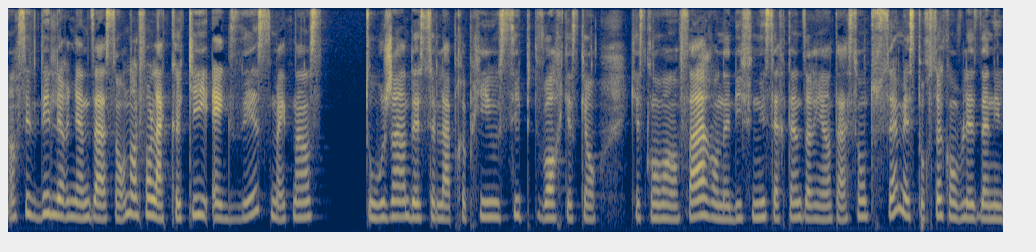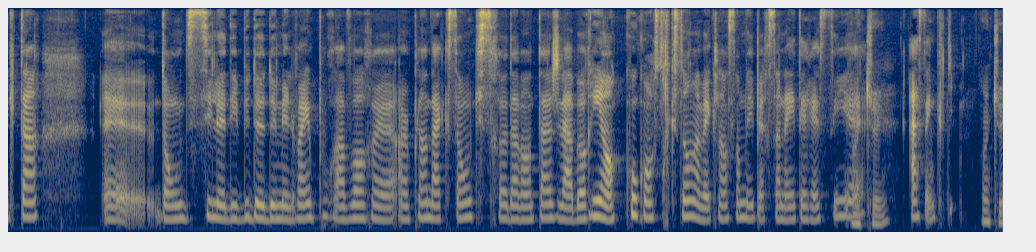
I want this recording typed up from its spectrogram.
lancer l'idée de l'organisation. Dans le fond, la coquille existe. Maintenant, c'est aux gens de se l'approprier aussi puis de voir qu'est-ce qu'on qu'est-ce qu'on va en faire. On a défini certaines orientations, tout ça, mais c'est pour ça qu'on voulait se donner le temps euh, donc d'ici le début de 2020 pour avoir euh, un plan d'action qui sera davantage élaboré en co-construction avec l'ensemble des personnes intéressées euh, à s'impliquer. OK.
